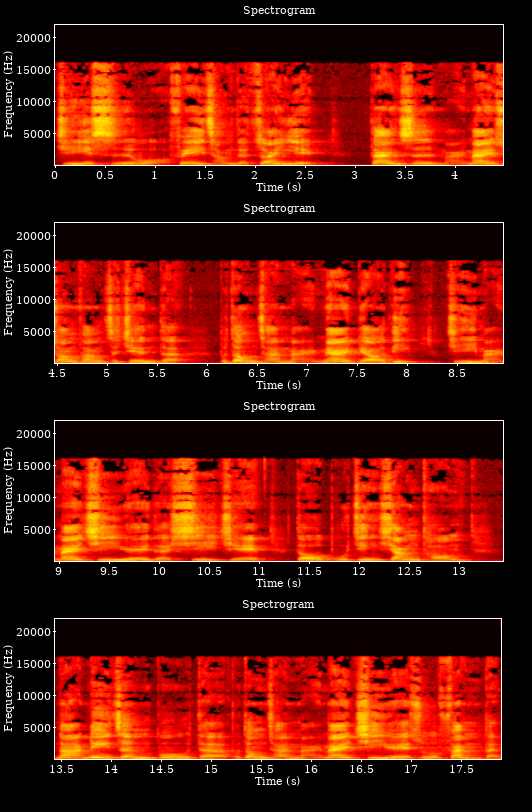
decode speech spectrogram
即使我非常的专业，但是买卖双方之间的不动产买卖标的及买卖契约的细节都不尽相同。那内政部的不动产买卖契约书范本，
